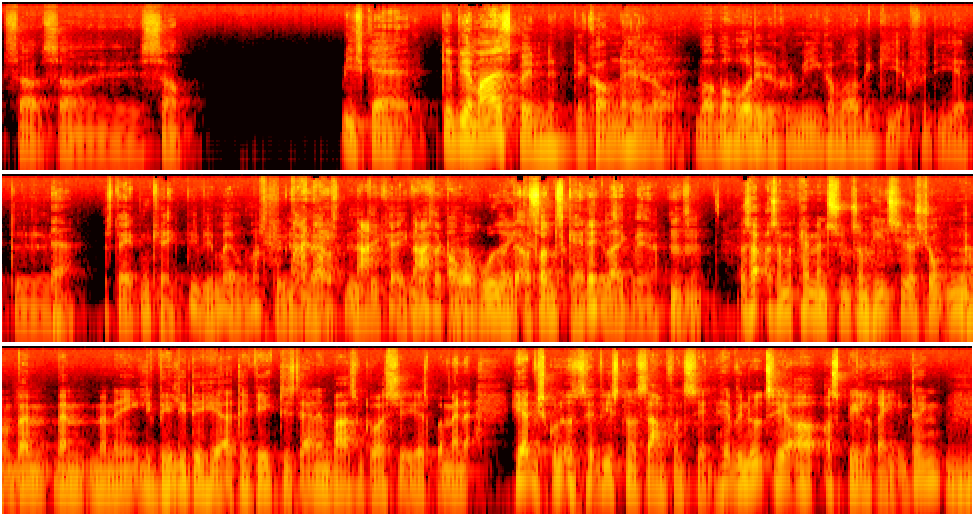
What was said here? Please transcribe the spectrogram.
Så, så, øh, så vi skal, det bliver meget spændende det kommende halvår, hvor, hvor hurtigt økonomien kommer op i gear, fordi at øh, Ja. Staten kan ikke blive ved med at understøtte Nej, nej, nej, det kan ikke nej, gøre. overhovedet Og- ikke. Og sådan skal det heller ikke være. Mm-hmm. Og så, og så kan man synes om hele situationen, om hvad, hvad, hvad man egentlig vil i det her. Det vigtigste er nemlig bare, som du også siger, Jesper, men her er vi sgu nødt til at vise noget samfundssind. Her er vi nødt til at, at spille rent. Ikke? Mm-hmm.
